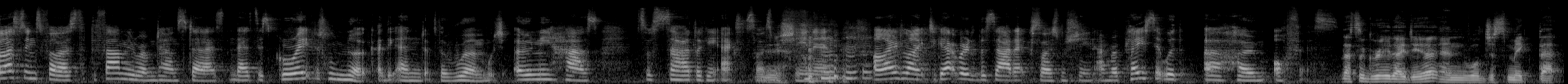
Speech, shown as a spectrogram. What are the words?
First things first, the family room downstairs. There's this great little nook at the end of the room which only has a sort of sad looking exercise Yeah. machine in. I'd like to get rid of the sad exercise machine and replace it with a home office. That's a great idea, and we'll just make that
